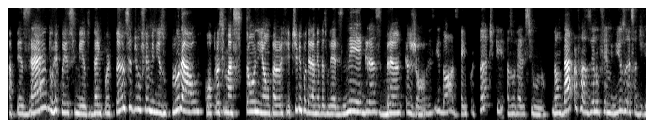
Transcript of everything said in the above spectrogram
Apesar do reconhecimento da importância de um feminismo plural, com aproximação união para o efetivo empoderamento das mulheres negras, brancas, jovens e idosas, é importante que as mulheres se unam. Não dá para fazer no feminismo essa divisão.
